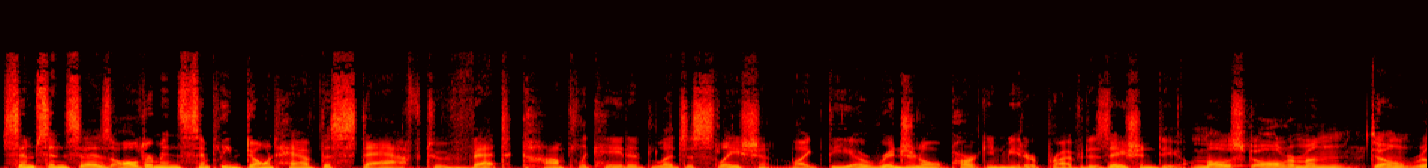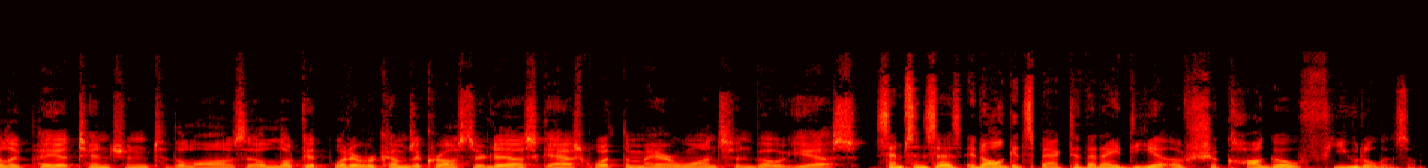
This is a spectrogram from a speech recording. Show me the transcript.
Simpson says aldermen simply don't have the staff to vet complicated legislation, like the original parking meter privatization deal. Most aldermen don't really pay attention to the laws. They'll look at whatever comes across their desk, ask what the mayor wants, and vote yes. Simpson says it all gets back to that idea of Chicago feudalism,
